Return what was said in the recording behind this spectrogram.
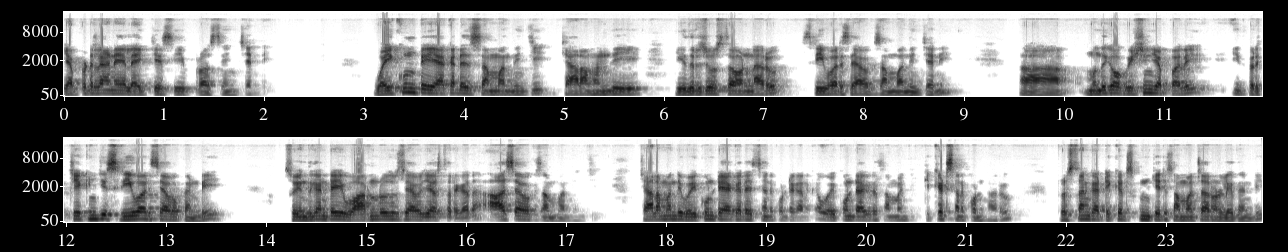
ఎప్పటిలానే లైక్ చేసి ప్రోత్సహించండి. వైకుంఠ ఏకాదశి సంబంధించి చాలామంది ఎదురు చూస్తూ ఉన్నారు శ్రీవారి సేవకు సంబంధించి ముందుగా ఒక విషయం చెప్పాలి. ఇది ప్రత్యేకించి శ్రీవారి సేవకు అండి సో ఎందుకంటే ఈ వారం రోజులు సేవ చేస్తారు కదా ఆ సేవకు సంబంధించి. చాలామంది వైకుంఠ ఏకాదశి అనుకుంటే కనుక వైకుంఠ ఏకాదశి సంబంధించి టికెట్స్ అనుకుంటున్నారు. ప్రస్తుతానికి ఆ టికెట్స్ గురించి అయితే సమాచారం లేదండి.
